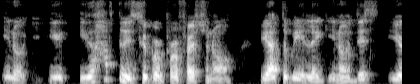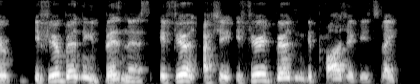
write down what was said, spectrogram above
you know, you, you have to be super professional. You have to be like, you know, this, you're, if you're building a business, if you're actually, if you're building the project, it's like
